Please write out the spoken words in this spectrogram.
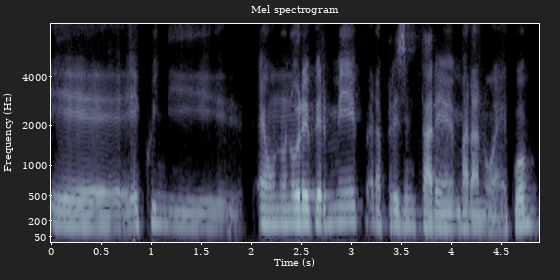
e, e, quindi è un onore per me rappresentare Marano Equo.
